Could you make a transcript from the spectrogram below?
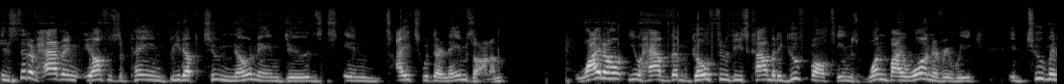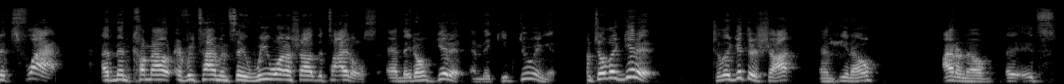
Instead of having the Authors of Pain beat up two no name dudes in tights with their names on them, why don't you have them go through these comedy goofball teams one by one every week in two minutes flat and then come out every time and say we want a shot at the titles and they don't get it and they keep doing it until they get it until they get their shot and you know i don't know. It's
